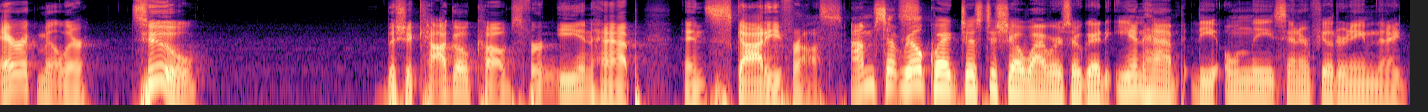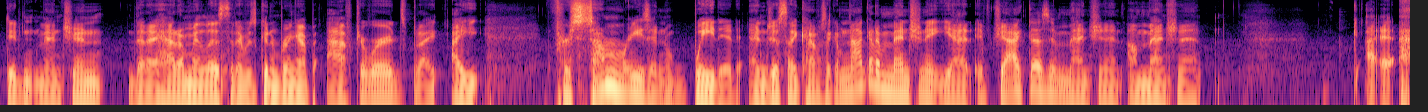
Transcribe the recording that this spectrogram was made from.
Erik Miller to the Chicago Cubs for Ian Happ and Scott Effross. I'm so real quick just to show why we're so good. Ian Happ, the only center fielder name that I didn't mention that I had on my list that I was going to bring up afterwards, but I I for some reason waited and just like kind of was like I'm not to mention it yet. If Jack doesn't mention it, I'll mention it. I, I,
